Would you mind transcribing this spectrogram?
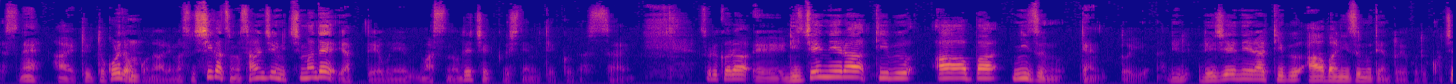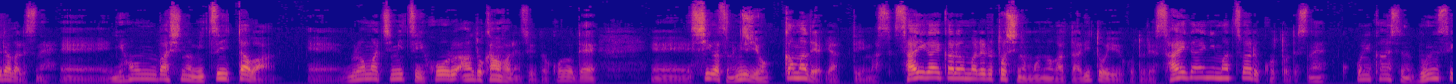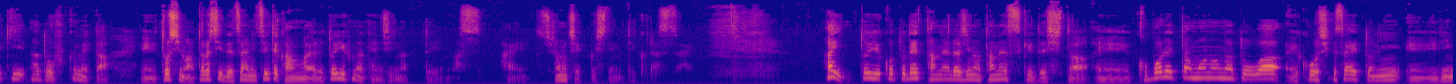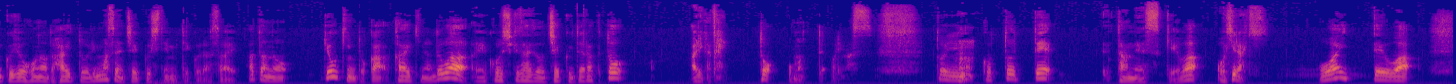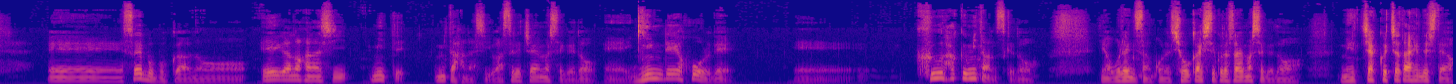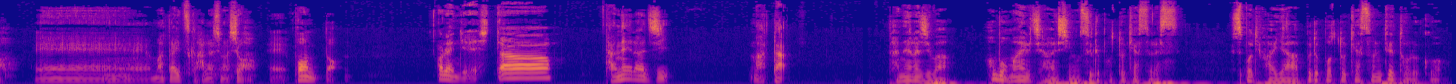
ですね。はい。というところで行われます。うん、4月の30日までやっておりますので、チェックしてみてください。それから、えー、リジェネラティブアーバニズム展という、レジェネラティブアーバニズム展ということで、こちらがですね、えー、日本橋の三井タワー、えー、室町三井ホールカンファレンスというところで、えー、4月の24日までやっています。災害から生まれる都市の物語ということで、災害にまつわることですね。ここに関しての分析などを含めた、えー、都市の新しいデザインについて考えるというふうな展示になっています。はい。そちらもチェックしてみてください。はい。ということで、種ラジの種助でした。えー、こぼれたものなどは、えー、公式サイトに、えー、リンク情報など入っておりますので、チェックしてみてください。あと、あの、料金とか会期などは、えー、公式サイトをチェックいただくとありがたいと思っております。ということで、うん、種助はお開き。お相手は、えー、そういえば僕はあの、映画の話、見て、見た話忘れちゃいましたけど、えー、銀霊ホールで、えー、空白見たんですけど、いや、オレンジさんこれ紹介してくださいましたけど、めちゃくちゃ大変でしたよ。えー、またいつか話しましょう。えー、ポンと。オレンジでした。種ラジ。また。種ラジは、ほぼ毎日配信をするポッドキャストです。Spotify や Apple Podcast にて登録を。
